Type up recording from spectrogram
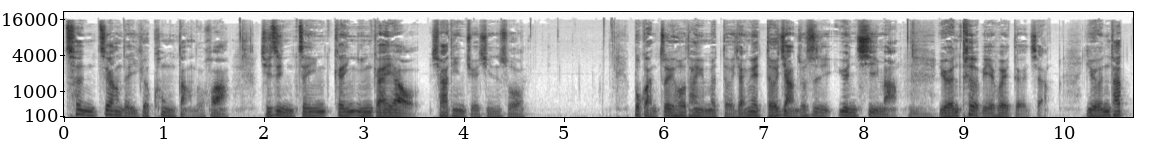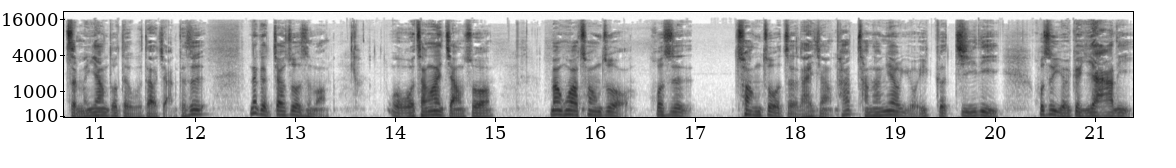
趁这样的一个空档的话，其实你真跟应该要下定决心说。不管最后他有没有得奖，因为得奖就是运气嘛。嗯，有人特别会得奖，有人他怎么样都得不到奖。可是那个叫做什么？我我常常讲说，漫画创作或是创作者来讲，他常常要有一个激励，或是有一个压力。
